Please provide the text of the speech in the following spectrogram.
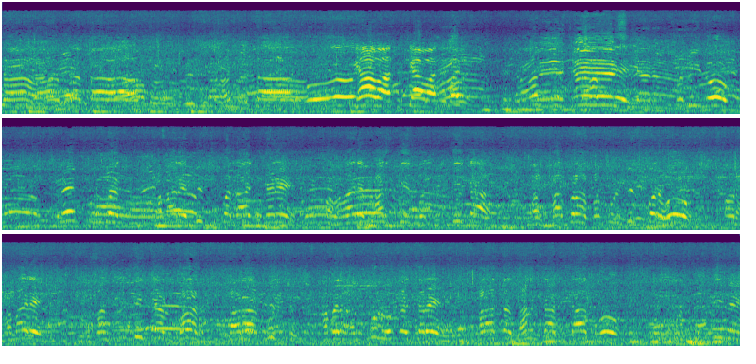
राम प्रताप विश्रामता हो क्या बात है, क्या बात है सभी लोग प्रेम पूर्वक हमारे विश्व पर राज करें और हमारे भारतीय संस्कृति का स्थापना संपूर्ण विश्व पर हो और हमारे संस्कृति के अनुसार सारा विश्व हमारे अनुकूल होकर चले, सनातन धर्म का विकास हो। संस्कृति में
